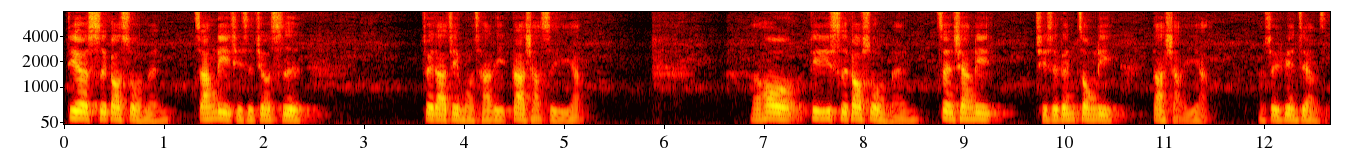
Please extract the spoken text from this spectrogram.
第二式告诉我们，张力其实就是最大静摩擦力，大小是一样。然后第一式告诉我们，正向力其实跟重力大小一样，所以变这样子。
